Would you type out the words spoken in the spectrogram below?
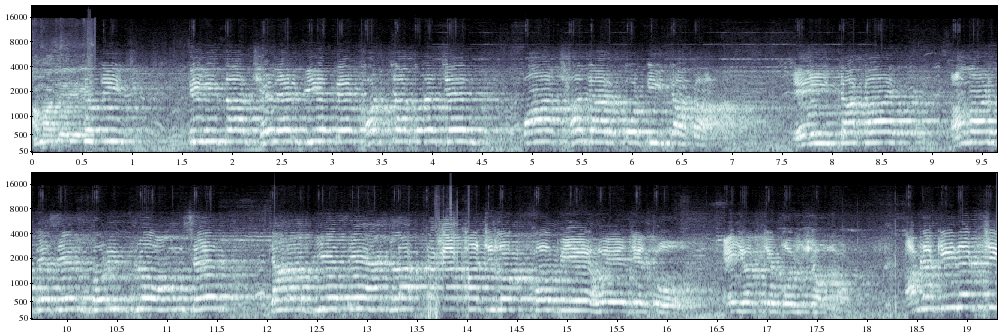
আমাদের প্রতি তিনি তার ছেলের বিয়েতে খরচা করেছেন পাঁচ হাজার কোটি টাকা। এই টাকায় আমার দেশের দরিদ্র যারা বিয়েতে এক লাখ টাকা, পাঁচ লক্ষ বিয়ে হয়ে যেত, এই হচ্ছে বৈষম্য। আমরা কি দেখছি?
